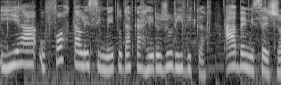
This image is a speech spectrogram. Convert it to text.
e a, o fortalecimento da carreira jurídica. A BMCJ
